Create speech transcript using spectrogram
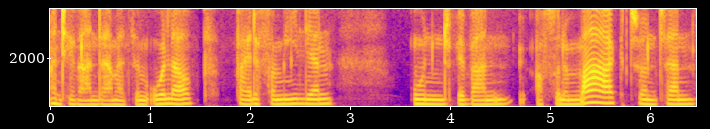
und wir waren damals im Urlaub, beide Familien. Und wir waren auf so einem Markt und dann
